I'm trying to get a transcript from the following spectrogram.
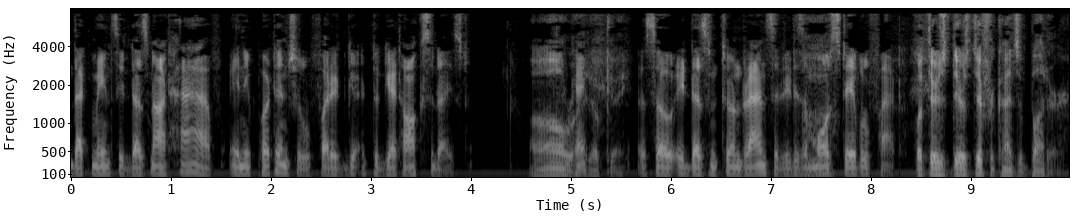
That means it does not have any potential for it get, to get oxidized. All Okay. right. Okay. So it doesn't turn rancid. It is a Ah. more stable fat. But there's there's different kinds of butter.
